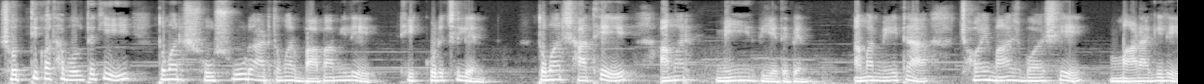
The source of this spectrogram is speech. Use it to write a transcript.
সত্যি কথা বলতে কি তোমার শ্বশুর আর তোমার বাবা মিলে ঠিক করেছিলেন? তোমার সাথে আমার মেয়ের বিয়ে দেবেন। আমার মেয়েটা ছয় মাস বয়সে মারা গেলে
